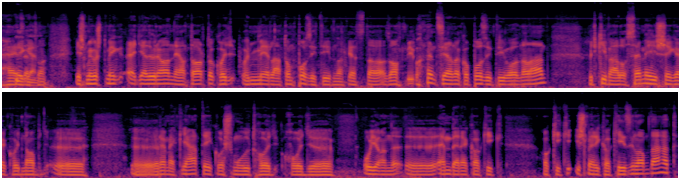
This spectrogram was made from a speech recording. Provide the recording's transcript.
helyzet Igen. van. És még most még egyelőre annál tartok, hogy, hogy miért látom pozitívnak ezt az ambivalenciának a pozitív oldalát, hogy kiváló személyiségek, hogy nap ö, ö, remek játékos múlt, hogy, hogy ö, olyan ö, emberek, akik, akik ismerik a kézilabdát,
